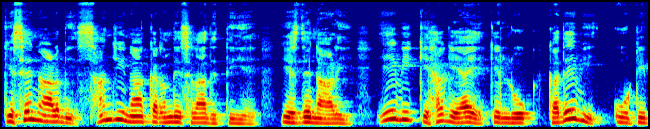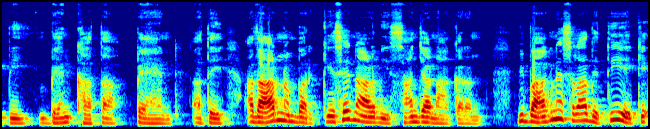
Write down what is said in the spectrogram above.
ਕਿਸੇ ਨਾਲ ਵੀ ਸਾਂਝੀ ਨਾ ਕਰਨ ਦੀ ਸਲਾਹ ਦਿੱਤੀ ਹੈ। ਇਸ ਦੇ ਨਾਲ ਹੀ ਇਹ ਵੀ ਕਿਹਾ ਗਿਆ ਹੈ ਕਿ ਲੋਕ ਕਦੇ ਵੀ OTP ਬੈਂਕ ਖਾਤਾ, ਪੈਨ ਅਤੇ ਆਧਾਰ ਨੰਬਰ ਕਿਸੇ ਨਾਲ ਵੀ ਸਾਂਝਾ ਨਾ ਕਰਨ। ਵਿਭਾਗ ਨੇ ਸਲਾਹ ਦਿੱਤੀ ਹੈ ਕਿ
